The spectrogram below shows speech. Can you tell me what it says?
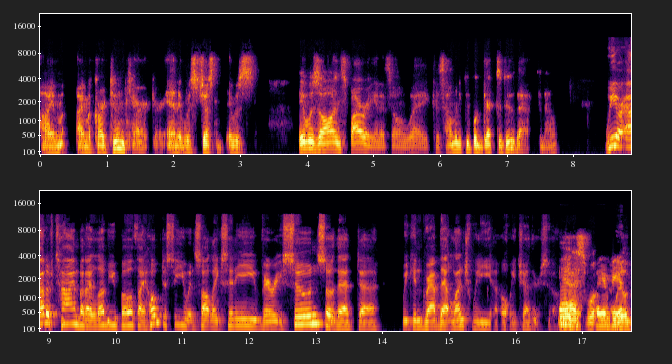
i'm i'm a cartoon character and it was just it was it was awe inspiring in its own way because how many people get to do that? You know. We are out of time, but I love you both. I hope to see you in Salt Lake City very soon, so that uh, we can grab that lunch we owe each other. So yes, we'll, we'll,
